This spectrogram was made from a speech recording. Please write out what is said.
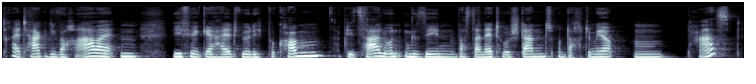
drei Tage die Woche arbeiten, wie viel Gehalt würde ich bekommen, habe die Zahl unten gesehen, was da netto stand und dachte mir, mh, hm, passt.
